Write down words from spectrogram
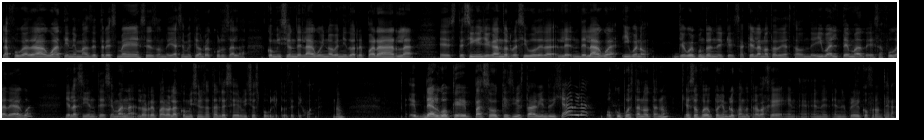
la fuga de agua tiene más de tres meses, donde ya se metieron recursos a la comisión del agua y no ha venido a repararla, este, sigue llegando el recibo de la, le, del agua y bueno, llegó el punto en el que saqué la nota de hasta donde iba el tema de esa fuga de agua y a la siguiente semana lo reparó la Comisión Estatal de Servicios Públicos de Tijuana, ¿no? Eh, de algo que pasó que yo estaba viendo y dije, ah, mira, ocupo esta nota, ¿no? Eso fue, por ejemplo, cuando trabajé en, en, el, periódico Frontera.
